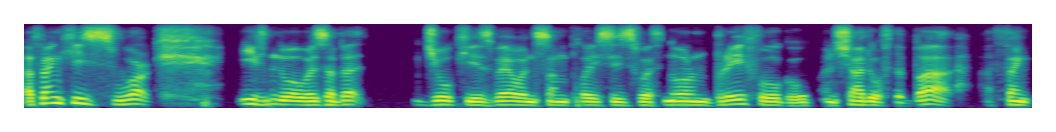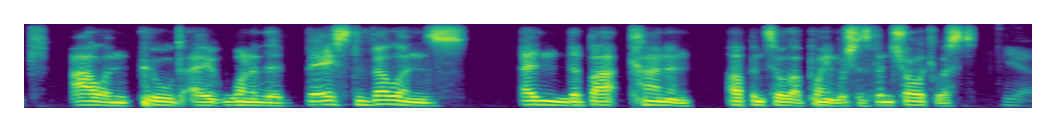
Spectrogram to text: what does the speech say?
I think his work, even though it was a bit jokey as well in some places with Norm Breyfogle and Shadow of the Bat. I think Alan pulled out one of the best villains in the Bat canon up until that point, which is Ventriloquist. Yeah.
